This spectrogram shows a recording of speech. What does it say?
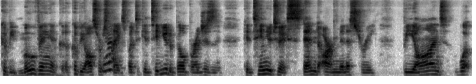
Could be moving. It could, it could be all sorts of things. But to continue to build bridges and continue to extend our ministry beyond what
